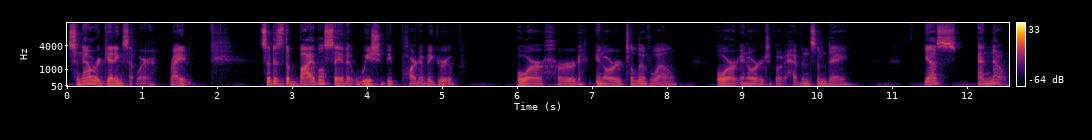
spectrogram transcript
So now we're getting somewhere, right? So, does the Bible say that we should be part of a group or herd in order to live well or in order to go to heaven someday? Yes and no.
